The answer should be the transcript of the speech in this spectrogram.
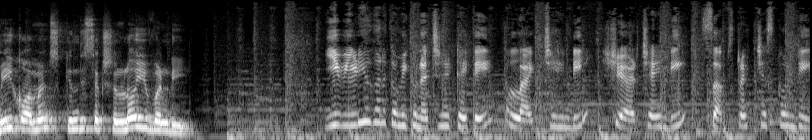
మీ కామెంట్స్ కింది సెక్షన్లో ఇవ్వండి. ఈ వీడియో గనక మీకు నచ్చినట్టయితే లైక్ చేయండి షేర్ చేయండి సబ్స్క్రైబ్ చేసుకోండి.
